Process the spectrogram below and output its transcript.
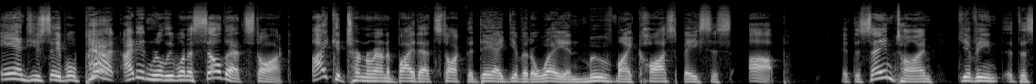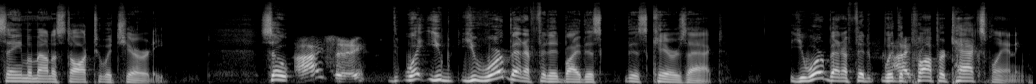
and you say, "Well, Pat, I didn't really want to sell that stock. I could turn around and buy that stock the day I give it away and move my cost basis up. At the same time, giving the same amount of stock to a charity." So I see. what you you were benefited by this this CARES Act. You were benefited with the I- proper tax planning.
